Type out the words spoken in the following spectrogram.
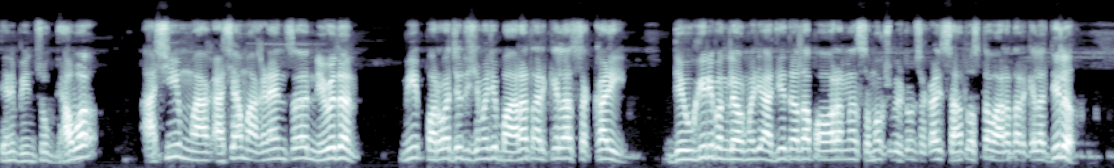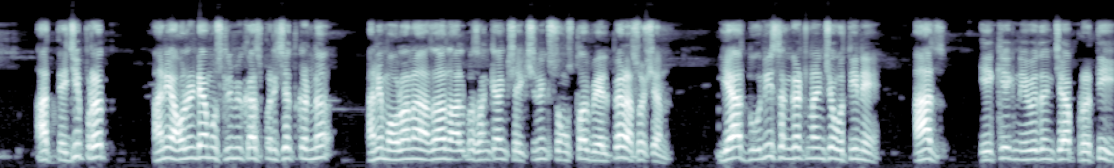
त्यांनी बिनचूक द्यावं. अशी माग अशा मागण्यांचं निवेदन मी परवाच्या दिवशी म्हणजे बारा तारखेला सकाळी देवगिरी बंगल्यावर म्हणजे अजितदादा पवारांना समक्ष भेटून सकाळी सात वाजता बारा तारखेला दिलं. आज त्याची प्रत आणि ऑल इंडिया मुस्लिम विकास परिषदकडनं आणि मौलाना आझाद अल्पसंख्याक शैक्षणिक संस्था वेलफेअर असोसिएशन या दोन्ही संघटनांच्या वतीने आज एक एक निवेदनच्या प्रती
